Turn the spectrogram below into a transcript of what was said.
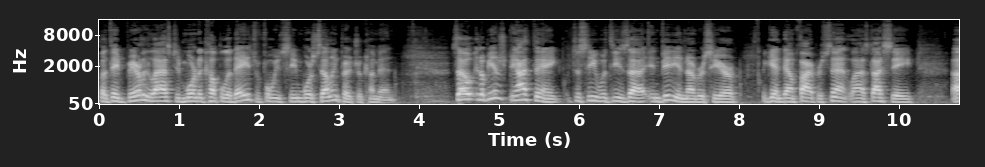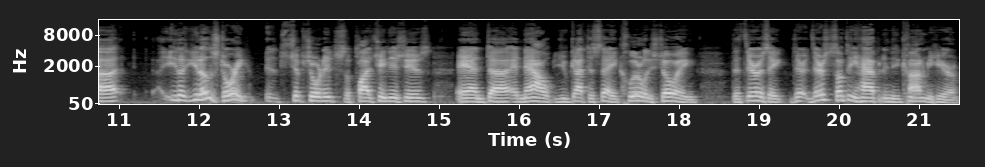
but they barely lasted more than a couple of days before we've seen more selling pressure come in. So it'll be interesting, I think, to see with these uh, Nvidia numbers here. Again, down five percent last I see. Uh, you know, you know the story. It's chip shortage, supply chain issues, and uh, and now you've got to say clearly showing that there is a there, there's something happening in the economy here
